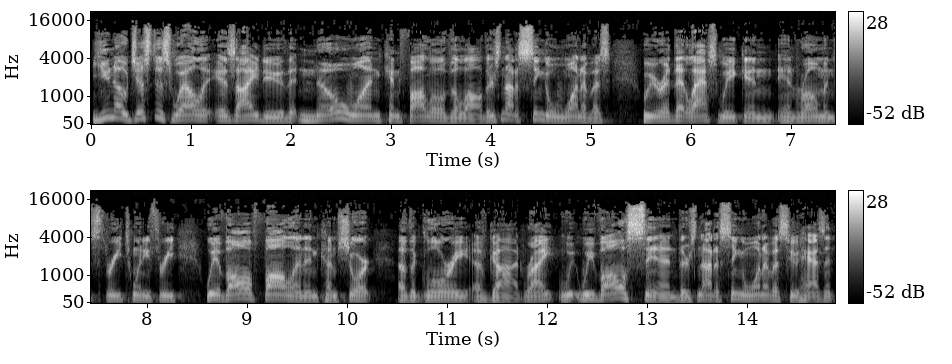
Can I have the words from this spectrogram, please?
you know just as well as I do that no one can follow the law. There's not a single one of us. We read that last week in, in Romans 3.23. We have all fallen and come short of the glory of God, right? We, have all sinned. There's not a single one of us who hasn't.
